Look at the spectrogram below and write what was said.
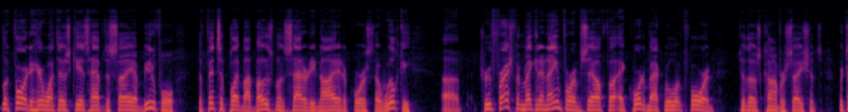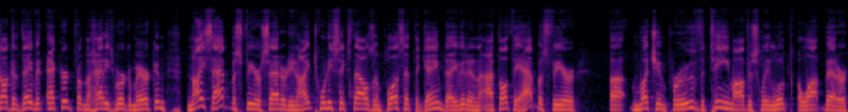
look forward to hear what those kids have to say. A beautiful defensive play by Bozeman Saturday night, and of course uh, Wilcke, uh, true freshman, making a name for himself uh, at quarterback. We'll look forward to those conversations. We're talking to David Eckert from the Hattiesburg American. Nice atmosphere Saturday night, twenty six thousand plus at the game, David, and I thought the atmosphere uh, much improved. The team obviously looked a lot better,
